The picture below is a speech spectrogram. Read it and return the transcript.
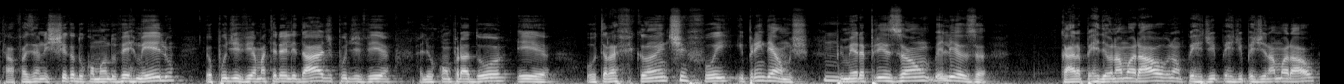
tava fazendo estica do comando vermelho, eu pude ver a materialidade, pude ver ali o comprador e o traficante, fui e prendemos. Primeira prisão, beleza. O cara perdeu na moral, não, perdi, perdi, perdi na moral.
